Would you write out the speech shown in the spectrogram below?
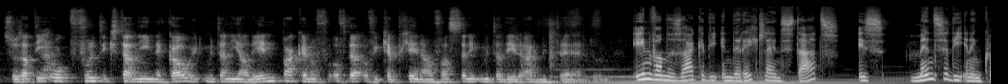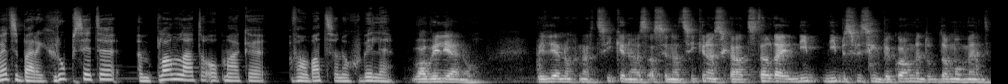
zodat die ook voelt, ik sta niet in de kou, ik moet dat niet alleen pakken, of, of, dat, of ik heb geen houvast en ik moet dat hier arbitrair doen. Een van de zaken die in de richtlijn staat, is mensen die in een kwetsbare groep zitten een plan laten opmaken van wat ze nog willen. Wat wil jij nog? Wil jij nog naar het ziekenhuis? Als je naar het ziekenhuis gaat, stel dat je niet, niet beslissingsbekwaam bent op dat moment.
